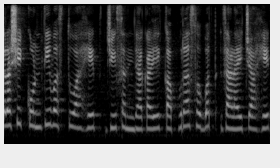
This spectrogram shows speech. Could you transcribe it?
तर अशी कोणती वस्तू आहेत जी संध्याकाळी कापुरासोबत जाळायची आहेत?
